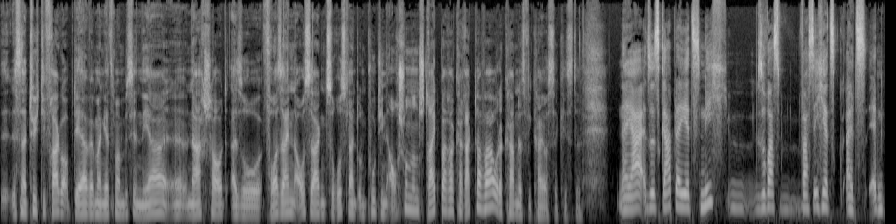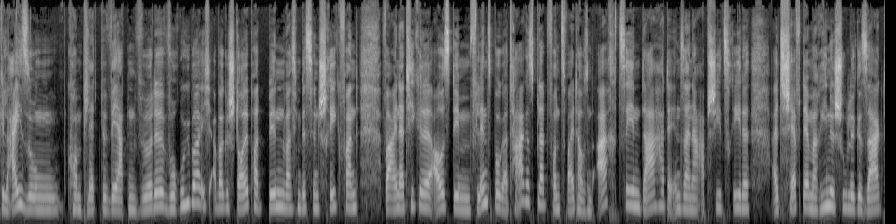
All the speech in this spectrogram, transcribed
Ist natürlich die Frage, ob der, wenn man jetzt mal ein bisschen näher äh, nachschaut, also vor seinen Aussagen zu Russland und Putin auch schon ein streitbarer Charakter war oder kam das wie Kai aus der Kiste? Naja, also es gab da jetzt nicht sowas, was ich jetzt als Entgleisung komplett bewerten würde. Worüber ich aber gestolpert bin, was ich ein bisschen schräg fand, war ein Artikel aus dem Flensburger Tagesblatt von 2018. Da hat er in seiner Abschiedsrede als Chef der Marineschule gesagt,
